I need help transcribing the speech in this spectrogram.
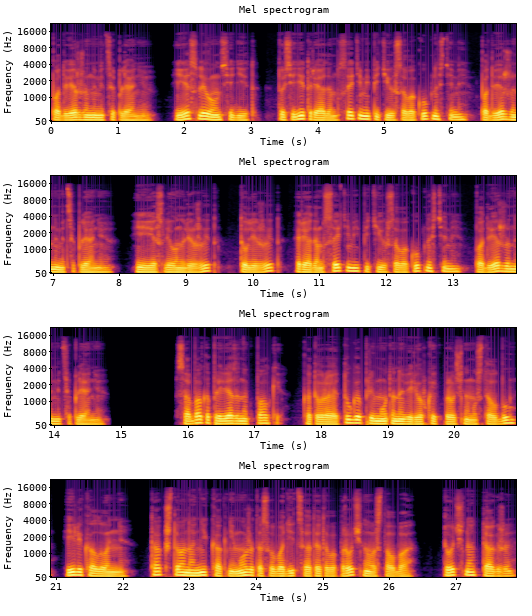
подверженными цеплянию. Если он сидит, то сидит рядом с этими пятью совокупностями, подверженными цеплянию. И если он лежит, то лежит рядом с этими пятью совокупностями, подверженными цеплянию. Собака привязана к палке, которая туго примотана веревкой к прочному столбу или колонне, так что она никак не может освободиться от этого прочного столба. Точно так же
